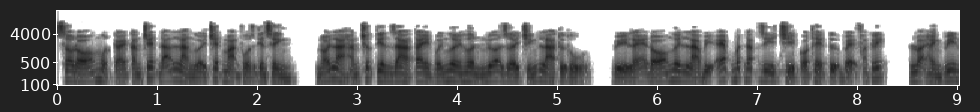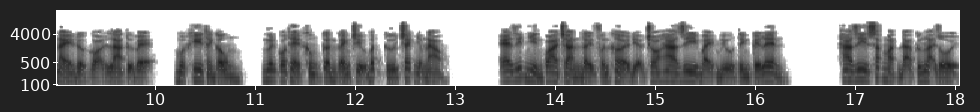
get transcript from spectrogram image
sau đó một cái cắn chết đã là người chết mạn phụ tiên sinh, nói là hắn trước tiên ra tay với ngươi hơn nữa dưới chính là tử thủ, vì lẽ đó ngươi là bị ép bất đắc dĩ chỉ có thể tự vệ phản kích, loại hành vi này được gọi là tự vệ, một khi thành công, ngươi có thể không cần gánh chịu bất cứ trách nhiệm nào. Ezit nhìn qua tràn đầy phấn khởi địa cho haji bảy mưu tính kế lên. Haji sắc mặt đã cứng lại rồi.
